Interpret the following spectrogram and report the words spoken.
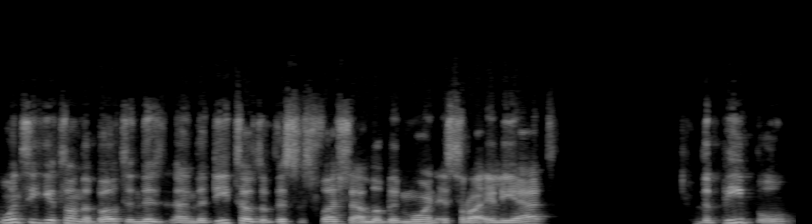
Once he gets on the boat, and, this, and the details of this is fleshed out a little bit more in Israeliyat, the people,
